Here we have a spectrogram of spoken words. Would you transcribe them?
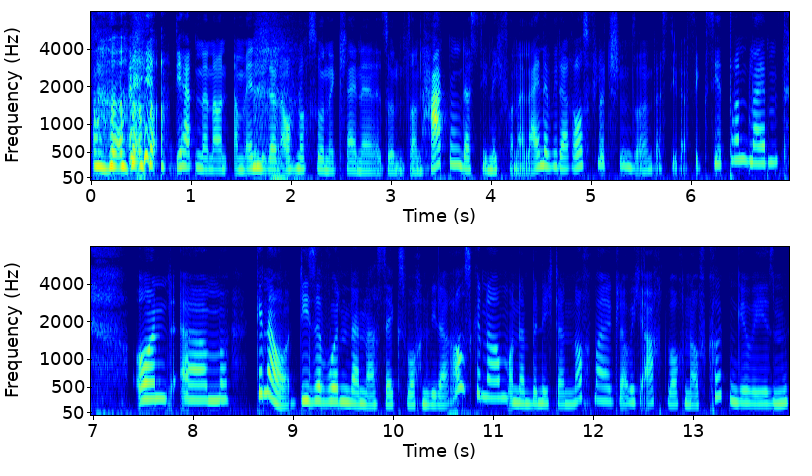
die hatten dann am- Ende dann auch noch so eine kleine, so, so einen Haken, dass die nicht von alleine wieder rausflutschen, sondern dass die da fixiert drin bleiben. Und ähm, genau, diese wurden dann nach sechs Wochen wieder rausgenommen und dann bin ich dann nochmal, glaube ich, acht Wochen auf Krücken gewesen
